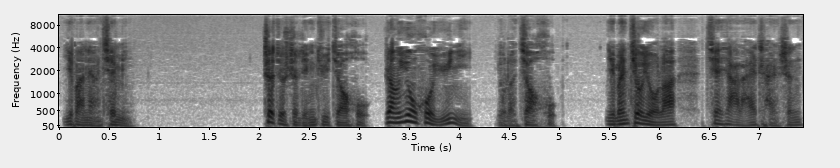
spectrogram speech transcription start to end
一万两千名。这就是邻居交互，让用户与你有了交互，你们就有了接下来产生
